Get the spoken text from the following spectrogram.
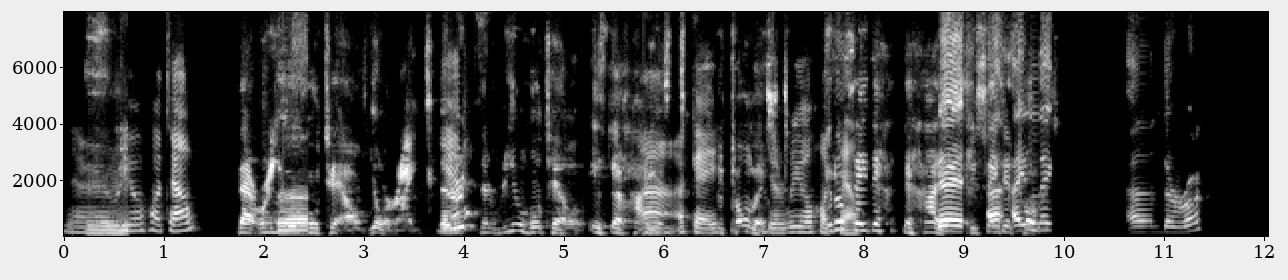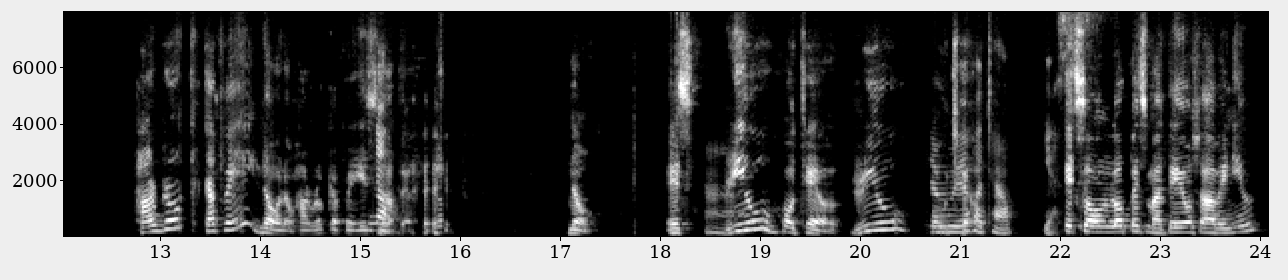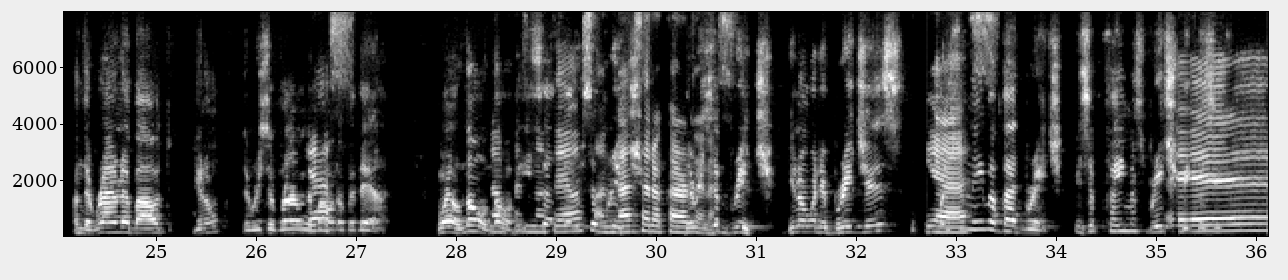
the Mm. Rio Hotel? The Rio Uh, Hotel, you're right. The Yes? The Rio Hotel is the Ah, highest, okay, the tallest. the Rio You don't Hotel. say the, the highest, you say I- the I like- tallest. And the rock? Hard Rock Cafe? No, no, Hard Rock Cafe is No. not there. No, it's Ah, Rio Hotel, Rio The Rio Hotel. Hotel, yes. It's on Lopez Mateos Avenue on the roundabout, you know, there is a roundabout Yes. over there. Well, no, no, it's a- there a bridge. There is a bridge. You know what a bridge is? Yes. What's the name of that bridge? It's a famous bridge because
